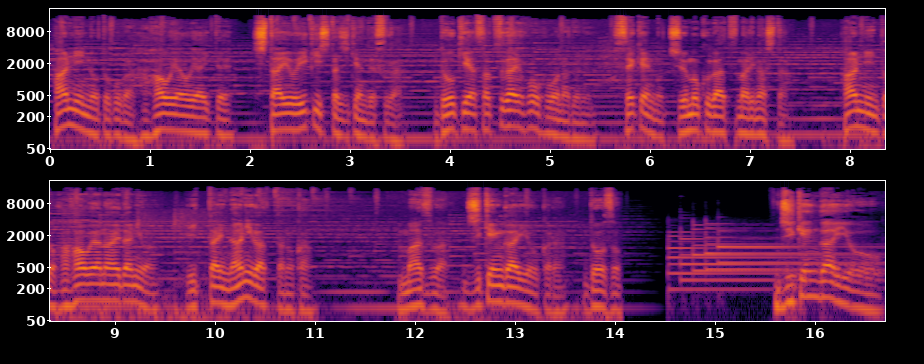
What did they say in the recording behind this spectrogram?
犯人の男が母親を焼いて死体を遺棄した事件ですが、動機や殺害方法などに世間の注目が集まりました。犯人と母親の間には一体何があったのか。まずは事件概要からどうぞ。事件概要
